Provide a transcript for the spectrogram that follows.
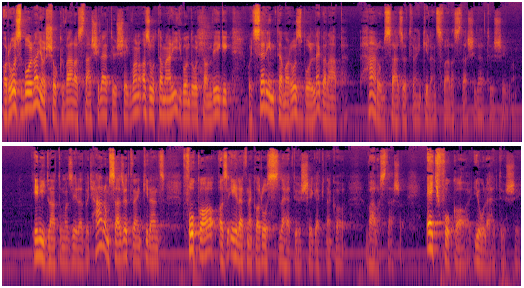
a rosszból nagyon sok választási lehetőség van, azóta már így gondoltam végig, hogy szerintem a rosszból legalább 359 választási lehetőség van. Én így látom az életben, hogy 359 foka az életnek a rossz lehetőségeknek a választása. Egy foka jó lehetőség.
